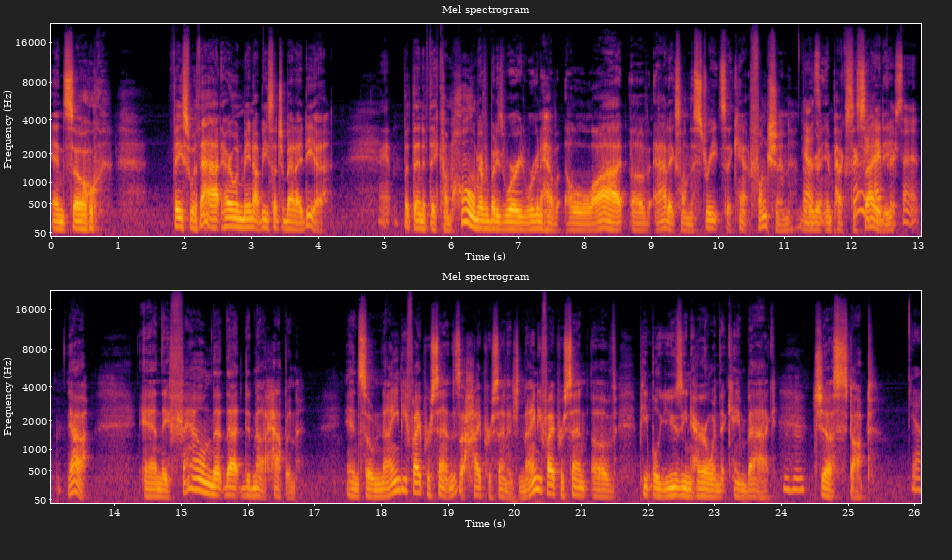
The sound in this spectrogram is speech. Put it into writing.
And so, faced with that, heroin may not be such a bad idea. Right. But then, if they come home, everybody's worried we're going to have a lot of addicts on the streets that can't function that Yeah, are going to impact society. high. Yeah. And they found that that did not happen. And so 95%, this is a high percentage, 95% of people using heroin that came back Mm-hmm. just stopped. Yeah.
